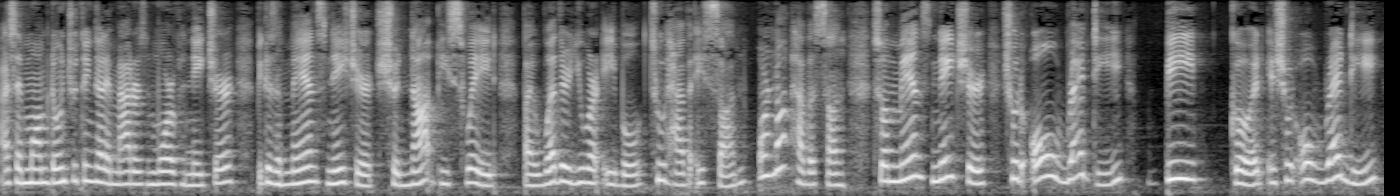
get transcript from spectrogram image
I said, Mom, don't you think that it matters more of nature? Because a man's nature should not be swayed by whether you are able to have a son or not have a son. So a man's nature should already be good. It should already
